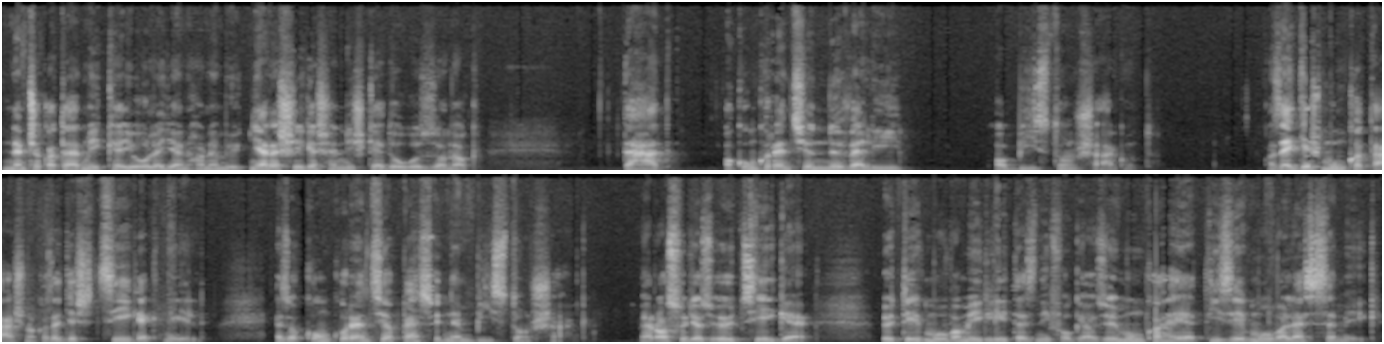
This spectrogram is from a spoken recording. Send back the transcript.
nem csak a termékkel jó legyen, hanem ők nyereségesen is kell dolgozzanak. Tehát a konkurencia növeli a biztonságot. Az egyes munkatársnak, az egyes cégeknél ez a konkurencia persze, hogy nem biztonság. Mert az, hogy az ő cége öt év múlva még létezni fog-e, az ő munkahelye tíz év múlva lesz-e még?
